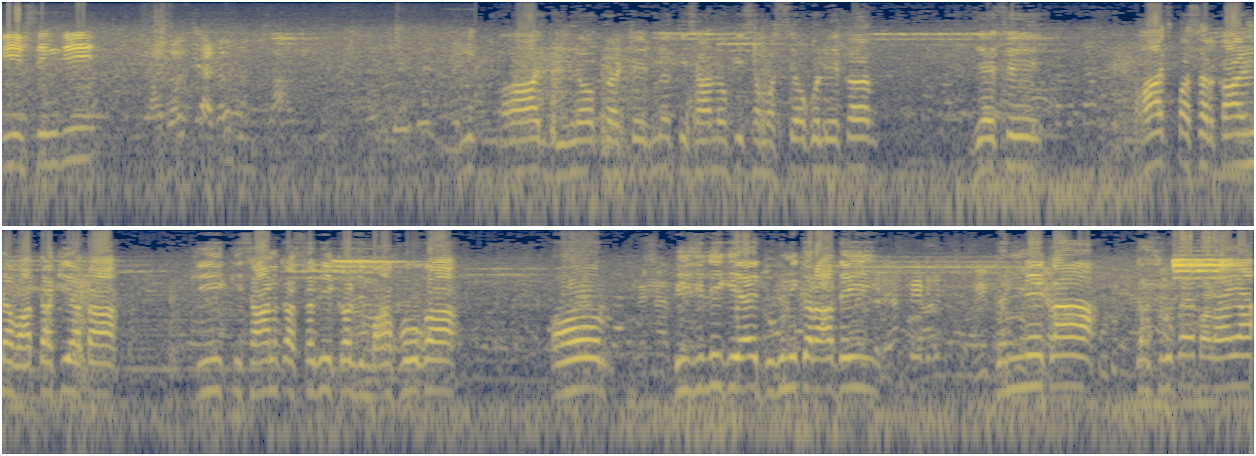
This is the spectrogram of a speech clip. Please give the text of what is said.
वीर सिंह जी। आज डेमोक्रेटिक में किसानों की समस्याओं को लेकर जैसे भाजपा सरकार ने वादा किया था कि किसान का सभी कर्ज माफ़ होगा और बिजली की आय दुगनी करा दी। गन्ने का दस रुपए बढ़ाया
